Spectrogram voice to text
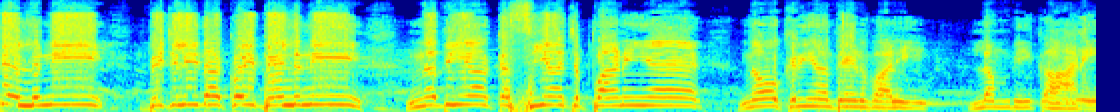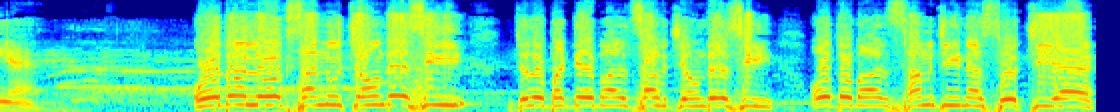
ਢਿੱਲ ਨਹੀਂ, ਬਿਜਲੀ ਦਾ ਕੋਈ ਬਿੱਲ ਨਹੀਂ, ਨਦੀਆਂ ਕੱਸੀਆਂ 'ਚ ਪਾਣੀ ਹੈ ਨੌਕਰੀਆਂ ਦੇਣ ਵਾਲੀ ਲੰਬੀ ਕਹਾਣੀ ਹੈ। ਉਦੋਂ ਲੋਕ ਸਾਨੂੰ ਚਾਹੁੰਦੇ ਸੀ, ਜਦੋਂ ਵੱਡੇ ਬਾਲ ਸਾਹਿਬ ਚਾਹੁੰਦੇ ਸੀ, ਉਹ ਤੋਂ ਬਾਅਦ ਸਮਝੀ ਨਾ ਸੋਚੀ ਹੈ।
